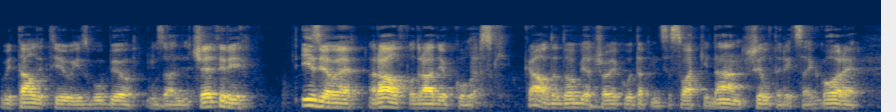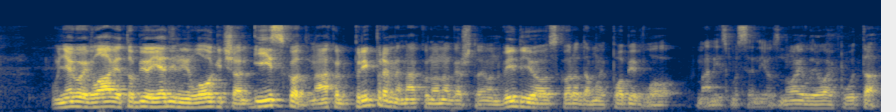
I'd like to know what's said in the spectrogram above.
Vitalitiju izgubio u zadnje četiri. Izjave Ralf odradio kulerski. Kao da dobija čovjek utakmice svaki dan, šilterica je gore. U njegovoj glavi je to bio jedini logičan ishod nakon pripreme, nakon onoga što je on vidio, skoro da mu je pobjeglo, ma nismo se ni oznojili ovaj puta.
